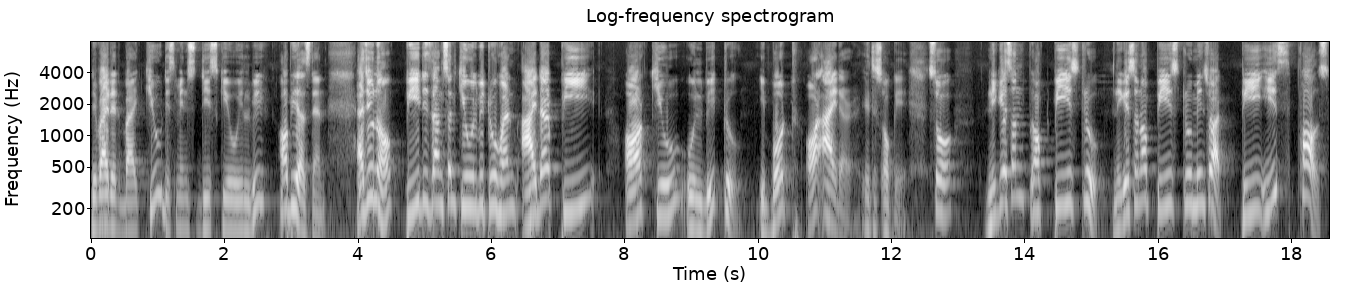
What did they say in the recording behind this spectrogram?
divided by Q, this means this Q will be obvious then. As you know, P disjunction Q will be true when either P or Q will be true. If both or either, it is okay. So, negation of P is true Negation of P is true means what? P is false.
